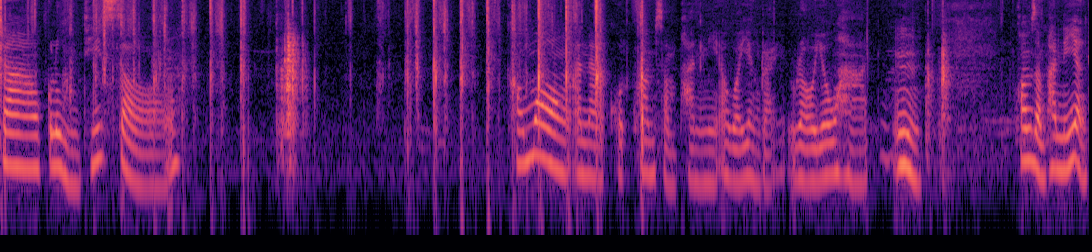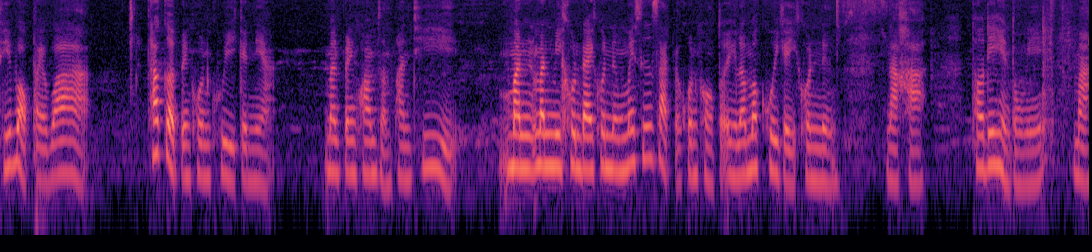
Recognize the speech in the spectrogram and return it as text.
ชาวกลุ่มที่สองเขามองอนาคตความสัมพันธ์นี้เอาไว้อย่างไร Royal Heart อืมความสัมพันธ์นี้อย่างที่บอกไปว่า ถ้าเกิดเป็นคนคุยกันเนี่ย มันเป็นความสัมพันธ์ที่มันมันมีคนใดคนหนึ่งไม่ซื่อสัตย์กับคนของตัวเองแล้วมาคุยกับอีกคนหนึ่งนะคะ เท่าที่เห็นตรงนี้มา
